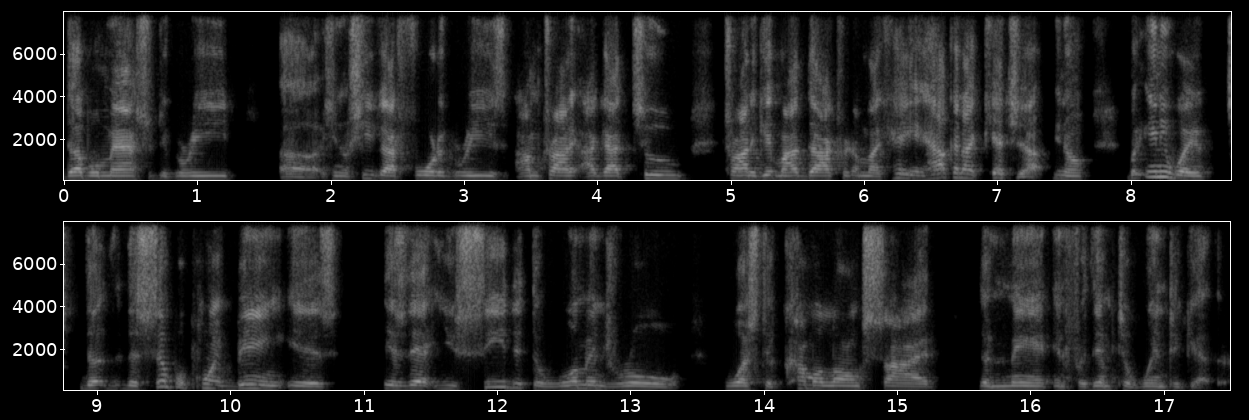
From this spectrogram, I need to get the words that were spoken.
double master degree. Uh, you know, she got four degrees. I'm trying, I got two, trying to get my doctorate. I'm like, hey, how can I catch up? You know, but anyway, the, the simple point being is is that you see that the woman's role was to come alongside the man and for them to win together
